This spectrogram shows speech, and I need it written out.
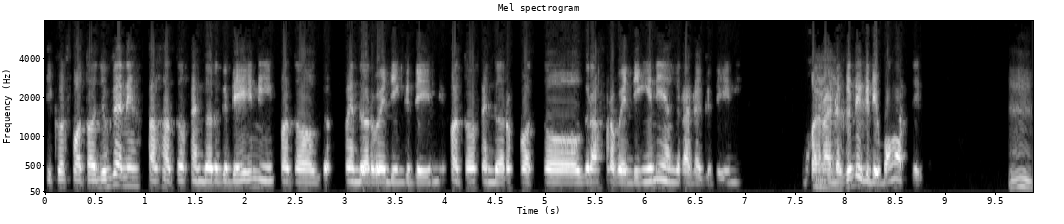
ikut foto juga nih salah satu vendor gede ini foto vendor wedding gede ini foto vendor fotografer wedding ini yang rada gede ini. Bukan Iya, rada gede gede banget sih. Hmm.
